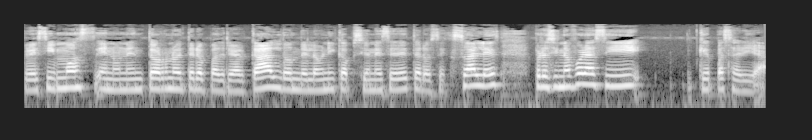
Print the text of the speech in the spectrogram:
crecimos en un entorno heteropatriarcal donde la única opción es ser heterosexuales, pero si no fuera así, ¿qué pasaría?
